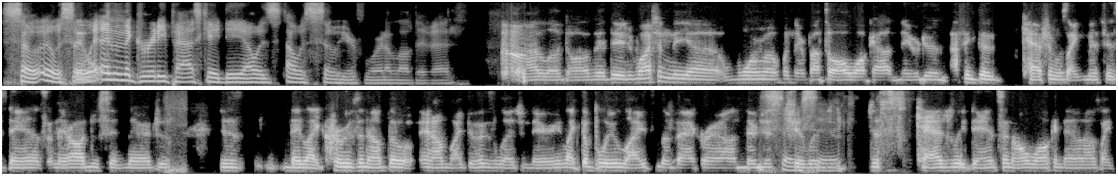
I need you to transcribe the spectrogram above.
So it was so, lit. will- and then the gritty pass KD, I was I was so here for it. I loved it, man. Oh, I loved all of it, dude. Watching the uh, warm up when they're about to all walk out, and they were doing. I think the caption was like Memphis dance, and they're all just sitting there, just, just they like cruising out the. And I'm like, this is legendary. Like the blue lights in the background, they're just So chilling, just, just casually dancing, all walking down. I was like,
